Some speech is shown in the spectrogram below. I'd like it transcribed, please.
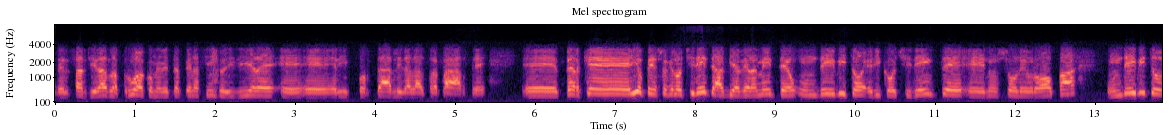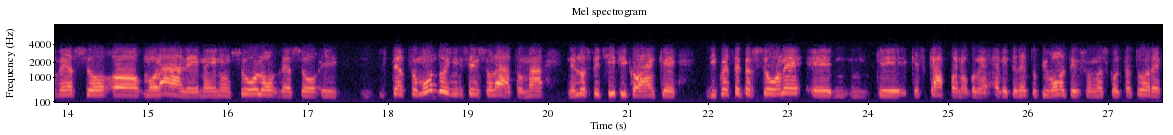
del far girare la prua, come avete appena finito di dire, e, e riportarli dall'altra parte. Eh, perché io penso che l'Occidente abbia veramente un debito, e dico Occidente e non solo Europa, un debito verso oh, morale, ma non solo verso il, il terzo mondo in senso lato, ma nello specifico anche di queste persone eh, che, che, scappano, come avete detto più volte, sono un ascoltatore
